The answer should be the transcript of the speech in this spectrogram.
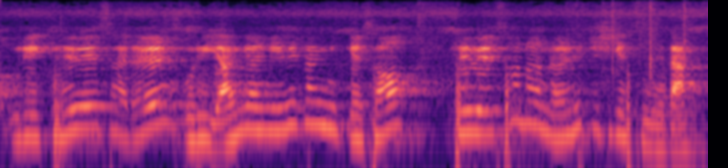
우리 대회사를 우리 양현희 회장님께서 대회 선언을 해주시겠습니다.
